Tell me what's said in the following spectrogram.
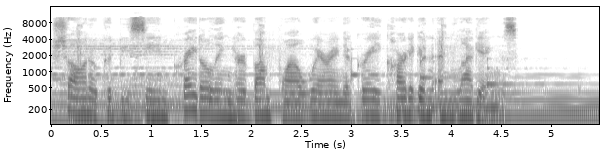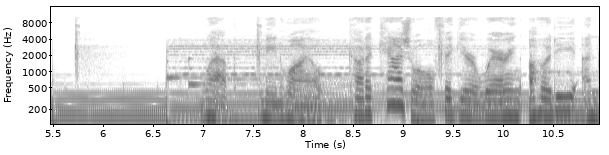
Shaughna could be seen cradling her bump while wearing a grey cardigan and leggings. Webb, meanwhile, cut a casual figure wearing a hoodie and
